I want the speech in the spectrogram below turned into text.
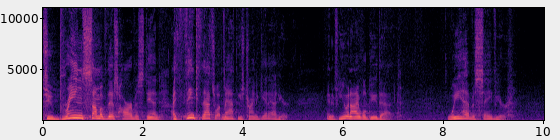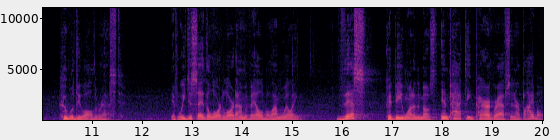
to bring some of this harvest in? I think that's what Matthew's trying to get at here. And if you and I will do that, we have a Savior who will do all the rest. If we just say to the Lord, Lord, I'm available, I'm willing, this could be one of the most impacting paragraphs in our Bible.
